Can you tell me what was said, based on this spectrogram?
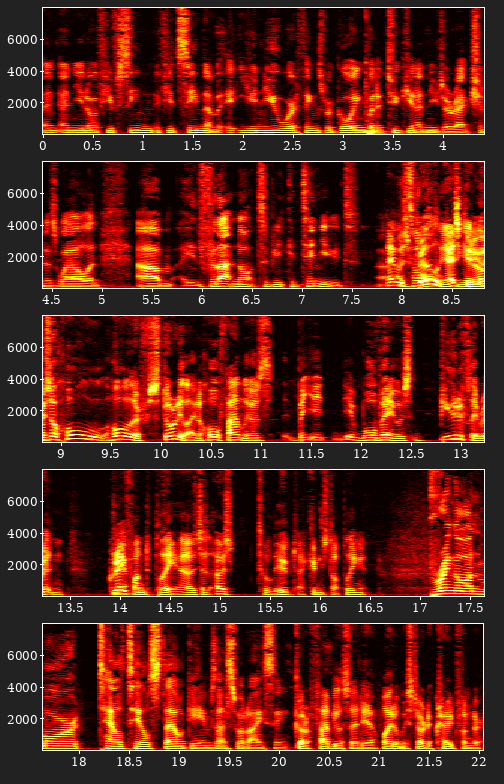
and, and you know if you've seen if you'd seen them, it, you knew where things were going, but it took you in a new direction as well, and um, for that not to be continued. uh, It was all, brilliant. Yes, you know? It was a whole whole other storyline. A whole family It was, but it, it wove in. It was beautifully written. Great Yeah. fun to play. I was just I was totally hooked. I couldn't stop playing it. Bring on more Telltale style games. That's what I say. Got a fabulous idea. Why don't we start a crowdfunder?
